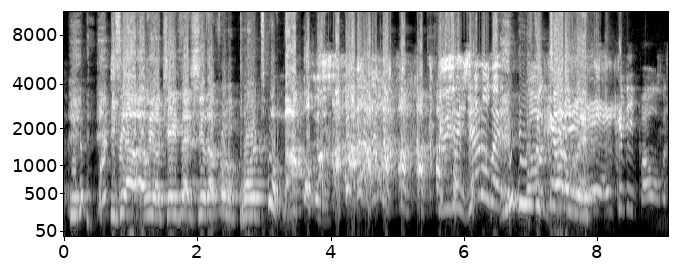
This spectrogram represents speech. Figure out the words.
you see how Elio changed that shit up from a porn to a novel? He's a gentleman. He's a gentleman. It, it could be both.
